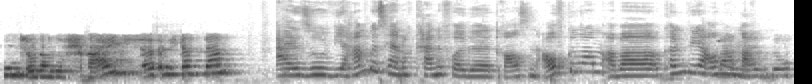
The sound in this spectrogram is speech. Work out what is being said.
Kind oder so schreit, stört mich das dann? Also, wir haben bisher noch keine Folge draußen aufgenommen, aber können wir ja auch mal machen. So,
